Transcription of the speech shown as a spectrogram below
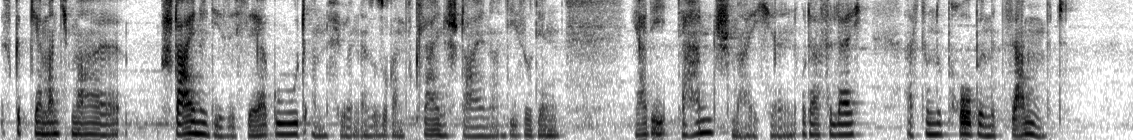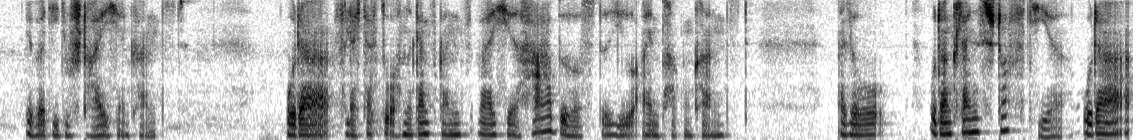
es gibt ja manchmal Steine, die sich sehr gut anfühlen, also so ganz kleine Steine, die so den, ja, die der Hand schmeicheln. Oder vielleicht hast du eine Probe mit Samt, über die du streicheln kannst. Oder vielleicht hast du auch eine ganz, ganz weiche Haarbürste, die du einpacken kannst. Also, oder ein kleines Stofftier oder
